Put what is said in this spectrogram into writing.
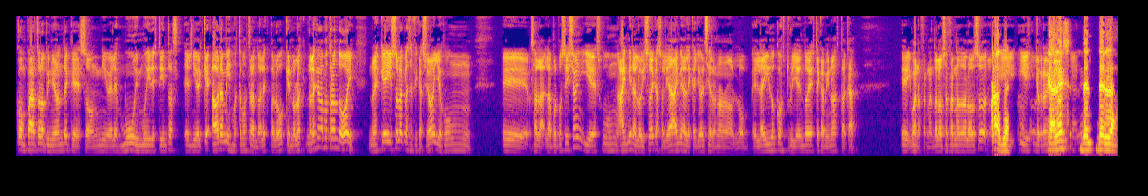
comparto la opinión de que son niveles muy, muy distintos. El nivel que ahora mismo está mostrando Alex Palou, que no lo, no está mostrando hoy. No es que hizo la clasificación y es un... eh, o sea, la, la pole position y es un... Ay, mira, lo hizo de casualidad. Ay, mira, le cayó del cielo. No, no, él ha ido construyendo este camino hasta acá. Eh, y bueno, Fernando Alonso, Fernando Alonso. Ah, y, yo creo que... Que Alex, de, de la-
